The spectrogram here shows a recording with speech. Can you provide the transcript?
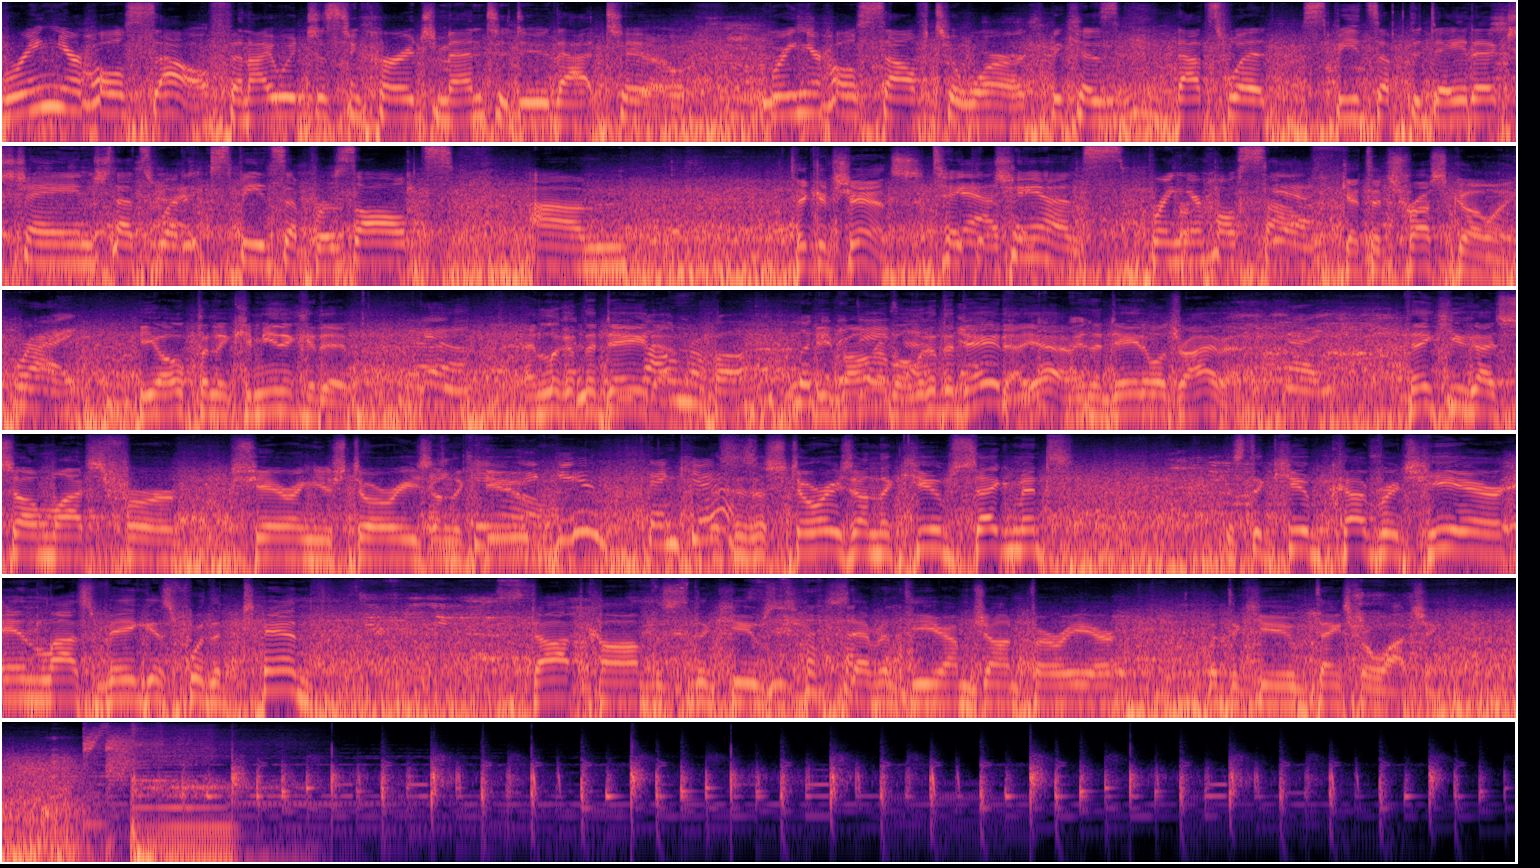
bring your whole self, and I would just encourage men to do that too. Yeah. Bring your whole self to work because that's what speeds up the data exchange, that's what speeds up results. Um, Take a chance. Take yeah, a chance. Bring your whole self. Yeah. Get the trust going. Right. Be open and communicative. Yeah. And look at the data. Be vulnerable. Look Be at vulnerable. The look at the data. Yeah, I mean the data will drive it. Right. Thank you guys so much for sharing your stories Thank on the you. Cube. Thank you. Thank you. This is a Stories on the Cube segment. It's the Cube coverage here in Las Vegas for the 10th dot conf. This is theCUBE's seventh year. I'm John Furrier with theCUBE. Thanks for watching.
